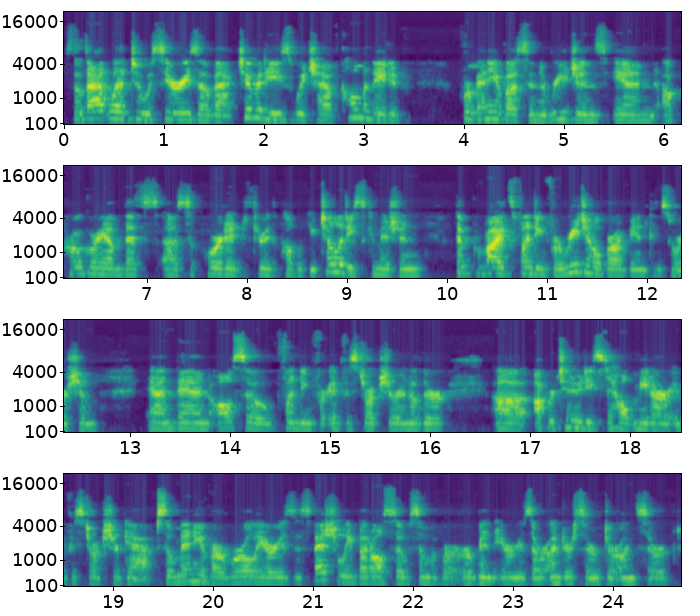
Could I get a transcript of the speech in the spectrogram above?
So that led to a series of activities which have culminated for many of us in the regions in a program that's uh, supported through the Public Utilities Commission that provides funding for regional broadband consortium and then also funding for infrastructure and other uh, opportunities to help meet our infrastructure gap. So many of our rural areas, especially, but also some of our urban areas, are underserved or unserved.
